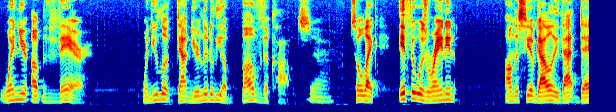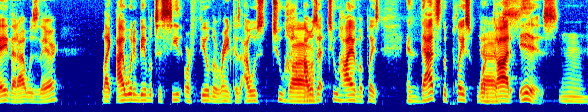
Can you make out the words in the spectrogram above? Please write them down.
when you're up there, when you look down, you're literally above the clouds. Yeah. So like if it was raining on the Sea of Galilee that day that I was there, like I wouldn't be able to see or feel the rain because I was too high, I was at too high of a place. And that's the place where God is. Mm.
